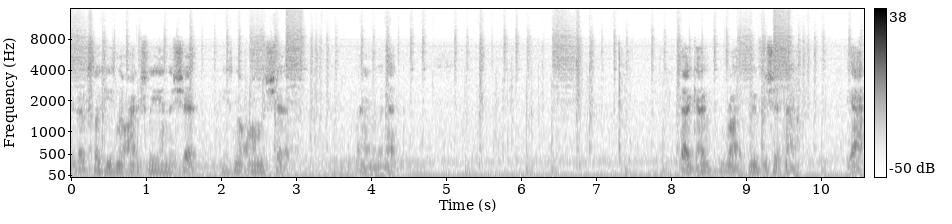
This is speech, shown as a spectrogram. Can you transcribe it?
It looks like he's not actually in the ship. He's not on the ship. Hang on a minute. There we go. Right, move the ship now. Yeah,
